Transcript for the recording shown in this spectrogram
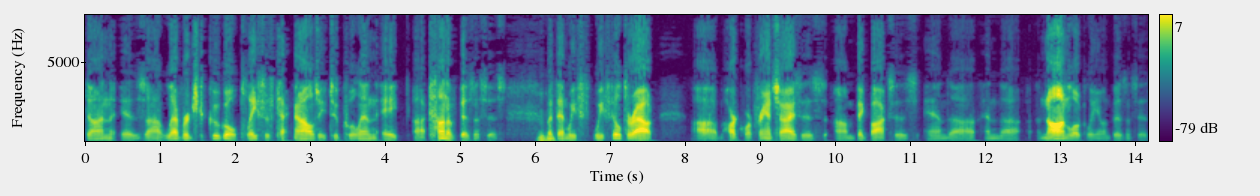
done is uh, leveraged Google Places technology to pull in a, a ton of businesses. Mm-hmm. But then we we filter out uh, hardcore franchises, um, big boxes, and uh, and uh, non-locally owned businesses.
